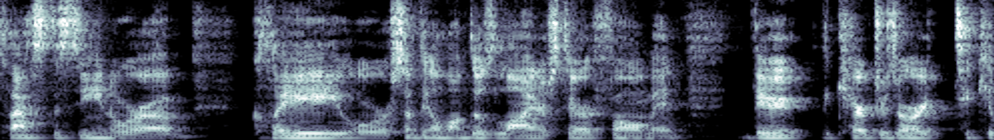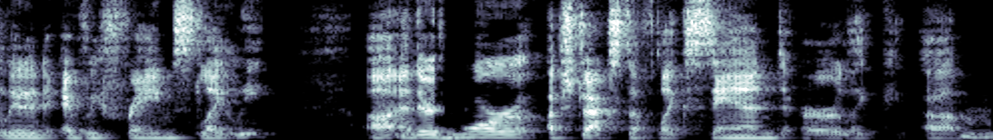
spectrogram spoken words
plasticine or a um, clay or something along those lines or styrofoam, and there the characters are articulated every frame slightly. Uh, and there's more abstract stuff like sand or like um, mm-hmm.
